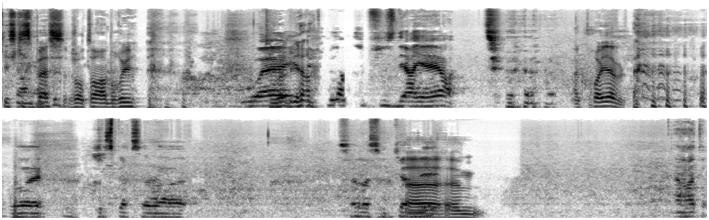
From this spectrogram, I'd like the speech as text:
Qu'est-ce qui se passe J'entends un bruit. Ouais, il y a des feux d'artifice derrière. Incroyable. ouais, j'espère que ça va, ça va se calmer. Euh... Attends.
